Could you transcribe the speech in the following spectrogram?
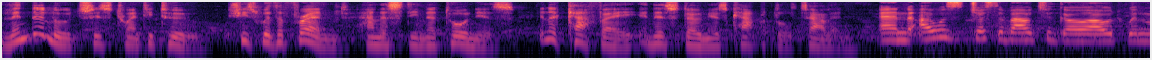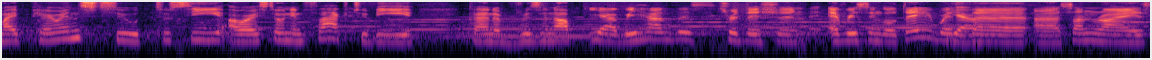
Linda Lutz is 22. She's with a friend, Hannestina Tonius, in a cafe in Estonia's capital, Tallinn. And I was just about to go out with my parents to, to see our Estonian flag to be kind of risen up. Yeah, we have this tradition every single day with Yeah. the uh, sunrise.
